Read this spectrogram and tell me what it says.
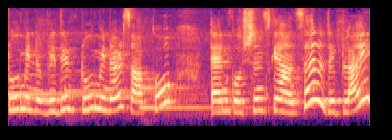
two minute within two minutes आपको टेन क्वेश्चन के आंसर रिप्लाई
